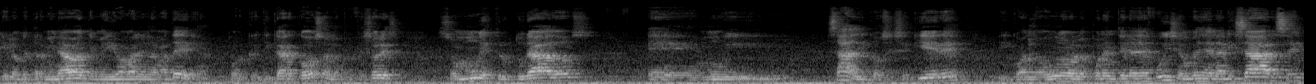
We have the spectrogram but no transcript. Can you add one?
que lo que terminaba que me iba mal en la materia. Por criticar cosas, los profesores son muy estructurados, eh, muy sádicos si se quiere, y cuando uno los pone en tela de juicio, en vez de analizarse,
